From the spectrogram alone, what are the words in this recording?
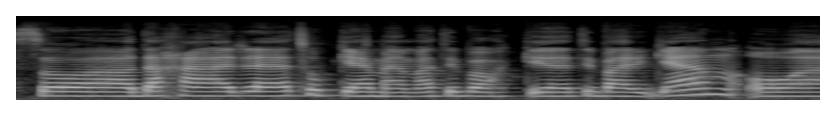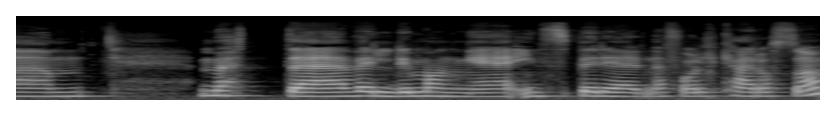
Så det her eh, tok jeg med meg tilbake til Bergen, og um, møtte veldig mange inspirerende folk her også.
